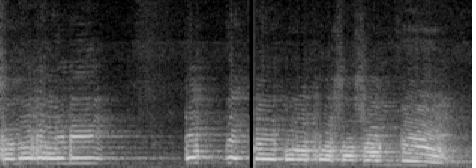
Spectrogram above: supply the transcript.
সেনাবাহিনী প্রত্যেকটা কোনো প্রশাসন নেই।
